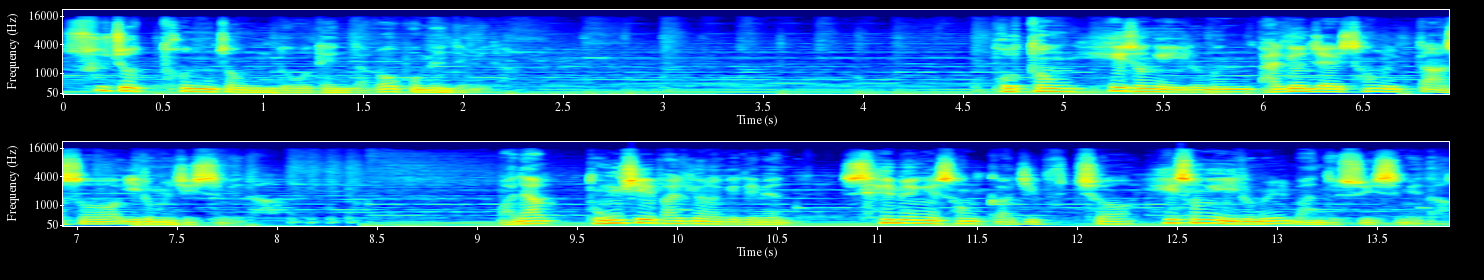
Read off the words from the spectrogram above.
수조 톤 정도 된다고 보면 됩니다. 보통 혜성의 이름은 발견자의 성을 따서 이름을 짓습니다. 만약 동시에 발견하게 되면 세 명의 성까지 붙여 혜성의 이름을 만들 수 있습니다.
